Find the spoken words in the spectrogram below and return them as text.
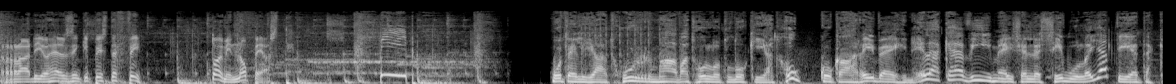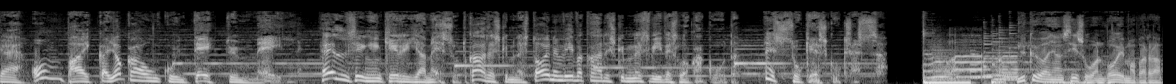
radiohelsinki.fi. Toimi nopeasti. Uteliaat hurmaavat hullut lukijat, hukkukaa riveihin, eläkää viimeiselle sivulle ja tietäkää, on paikka, joka on kuin tehty meille. Helsingin kirjamessut 22-25. lokakuuta. Messukeskuksessa. Nykyajan sisu on voimavara,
